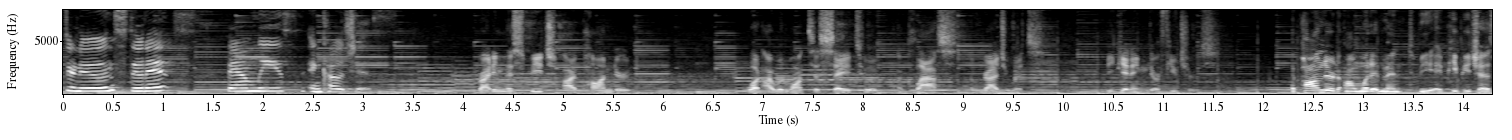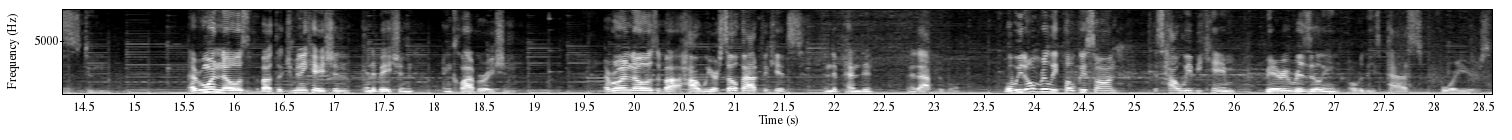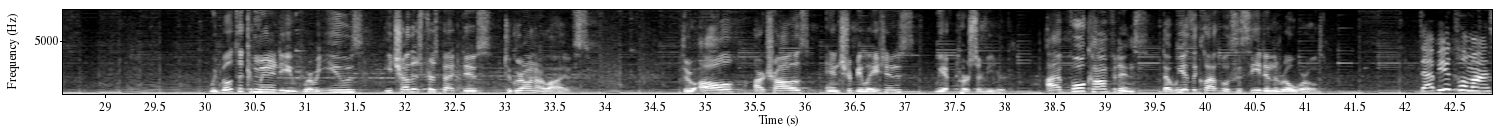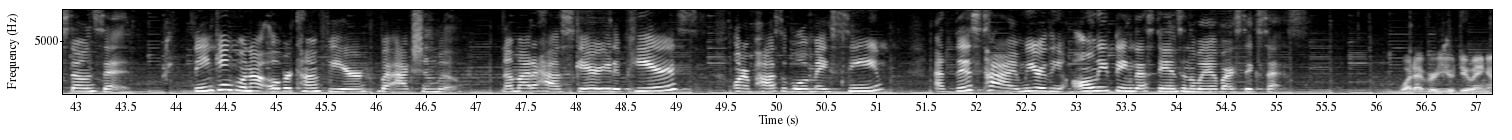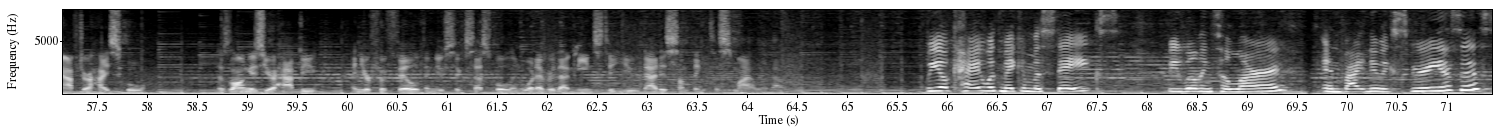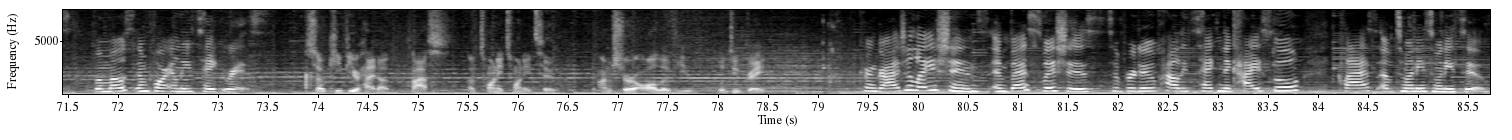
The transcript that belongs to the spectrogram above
afternoon, students, families, and coaches. Writing this speech, I pondered what I would want to say to a, a class of graduates beginning their futures. I pondered on what it meant to be a PPHS student. Everyone knows about the communication, innovation, and collaboration. Everyone knows about how we are self-advocates, independent, and adaptable. What we don't really focus on is how we became very resilient over these past four years. We built a community where we use each other's perspectives to grow in our lives. Through all our trials and tribulations, we have persevered. I have full confidence that we as a class will succeed in the real world. W. Clement Stone said, Thinking will not overcome fear, but action will. No matter how scary it appears or impossible it may seem, at this time, we are the only thing that stands in the way of our success. Whatever you're doing after high school, as long as you're happy and you're fulfilled and you're successful in whatever that means to you, that is something to smile about. Be okay with making mistakes, be willing to learn, invite new experiences, but most importantly, take risks. So keep your head up, class of 2022. I'm sure all of you will do great. Congratulations and best wishes to Purdue Polytechnic High School, class of 2022.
